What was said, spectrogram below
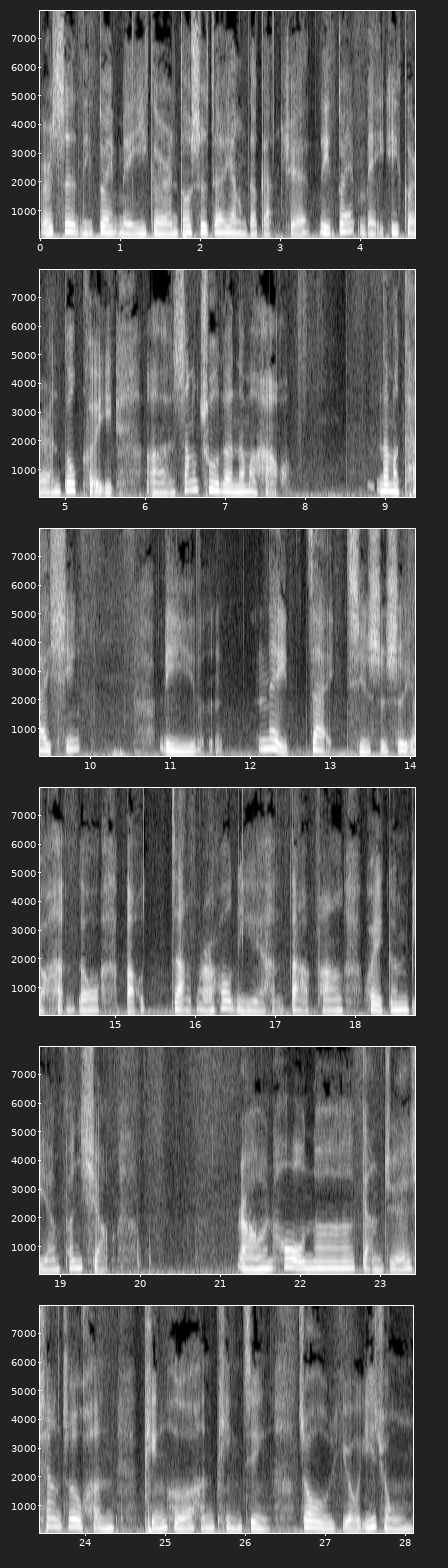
而是你对每一个人都是这样的感觉。你对每一个人都可以，呃，相处的那么好，那么开心。你内在其实是有很多宝。然后你也很大方，会跟别人分享。然后呢，感觉像就很平和、很平静，就有一种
